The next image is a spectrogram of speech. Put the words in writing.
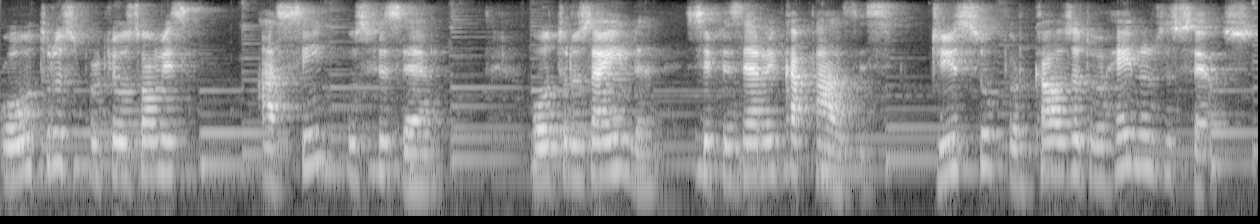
outros porque os homens assim os fizeram, outros ainda se fizeram incapazes disso por causa do reino dos céus.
